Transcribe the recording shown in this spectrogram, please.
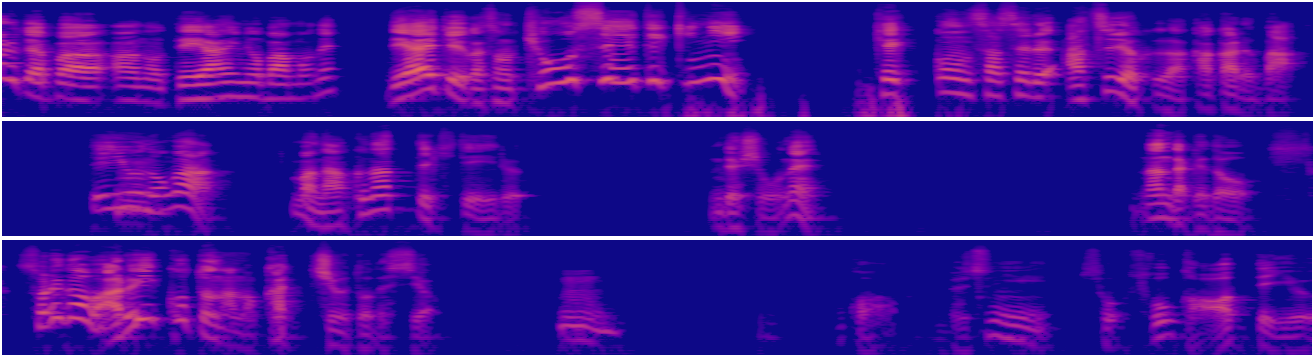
えるとやっぱあの出会いの場もね出会いというかその強制的に結婚させる圧力がかかる場っていうのが、まあなくなってきているんでしょうね。なんだけどそれが悪いことなのかっちゅうとですよ。うん。なんか別にそそうかっていう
